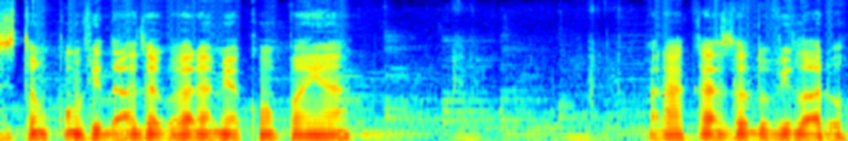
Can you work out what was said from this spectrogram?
estão convidados agora a me acompanhar para a casa do Vilarô.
